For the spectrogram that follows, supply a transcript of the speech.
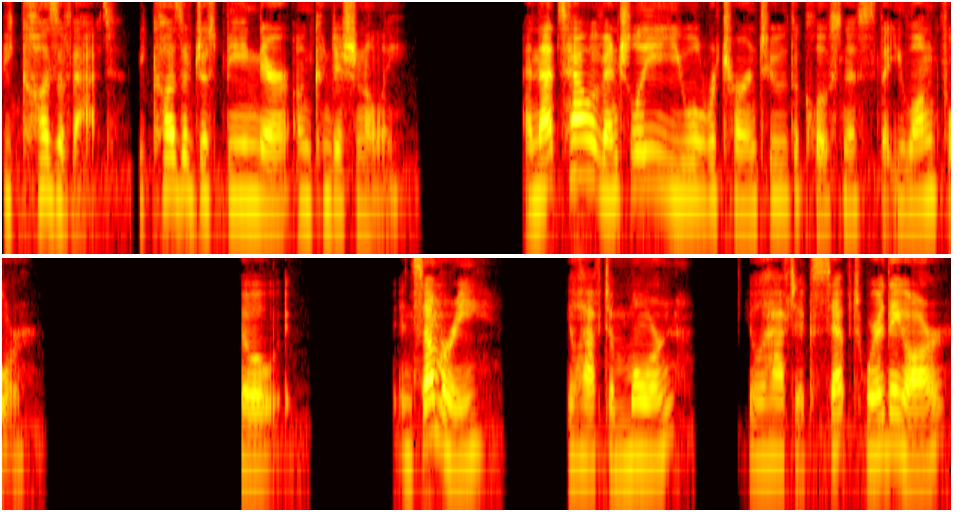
because of that, because of just being there unconditionally. And that's how eventually you will return to the closeness that you long for. So, in summary, you'll have to mourn, you'll have to accept where they are,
